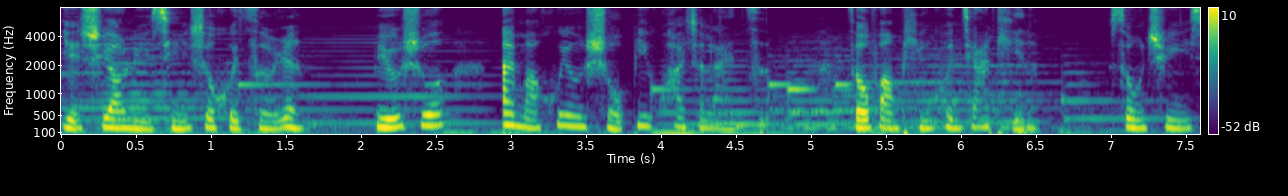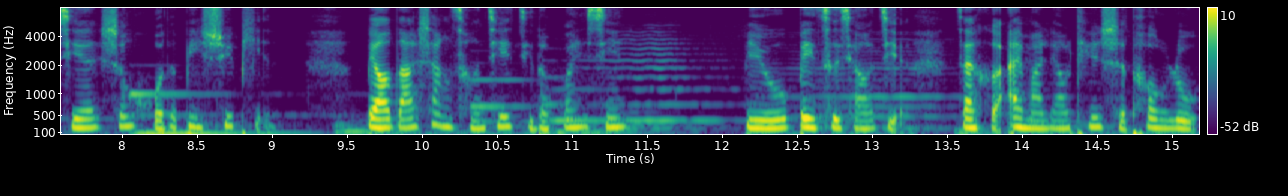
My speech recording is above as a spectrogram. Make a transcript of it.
也需要履行社会责任。比如说，艾玛会用手臂挎着篮子，走访贫困家庭，送去一些生活的必需品，表达上层阶级的关心。比如贝茨小姐在和艾玛聊天时透露，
